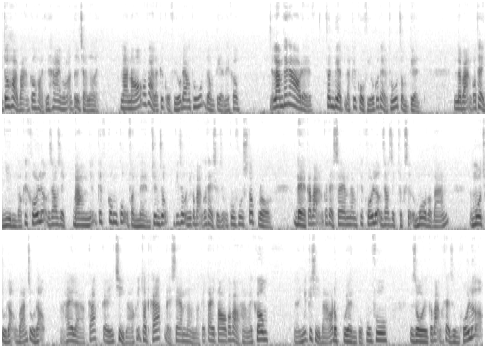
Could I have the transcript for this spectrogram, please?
tôi hỏi bạn câu hỏi thứ hai mà bạn tự trả lời là nó có phải là cái cổ phiếu đang thu hút dòng tiền hay không? Làm thế nào để phân biệt là cái cổ phiếu có thể thu hút dòng tiền? Là bạn có thể nhìn vào cái khối lượng giao dịch bằng những cái công cụ phần mềm chuyên dụng. Ví dụ như các bạn có thể sử dụng Kung Fu Stop Pro để các bạn có thể xem cái khối lượng giao dịch thực sự mua và bán, mua chủ động, bán chủ động hay là các cái chỉ báo kỹ thuật khác để xem rằng là cái tay to có vào hàng hay không. Những cái chỉ báo độc quyền của Kung Fu. Rồi các bạn có thể dùng khối lượng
